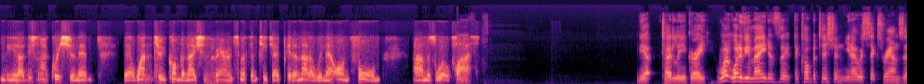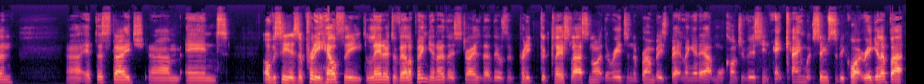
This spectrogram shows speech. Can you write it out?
you know, there's no question that that one-two combination of Aaron Smith and TJ Perenara when they're on form um, is world class. Yep, totally agree. What what have you made of the, the competition? You know, we're six rounds in uh, at this stage, um, and obviously there's a pretty healthy ladder developing. You know, the Australia there was a pretty good clash last night. The Reds and the Brumbies battling it out. More controversy in that game, which seems to be quite regular, but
